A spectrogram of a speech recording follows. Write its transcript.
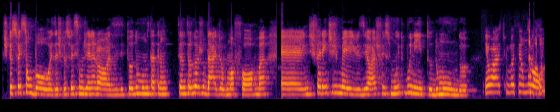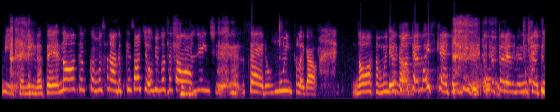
as pessoas são boas, as pessoas são generosas e todo mundo está tentando ajudar de alguma forma é, em diferentes meios. E eu acho isso muito bonito do mundo. Eu acho que você é uma otimista, linda. Você... Nossa, eu fico emocionada, porque só de ouvir você falar, gente, sério, muito legal. Nossa, muito eu legal. Eu tô até mais quieta, eu estou reparando, mas assim, eu tô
